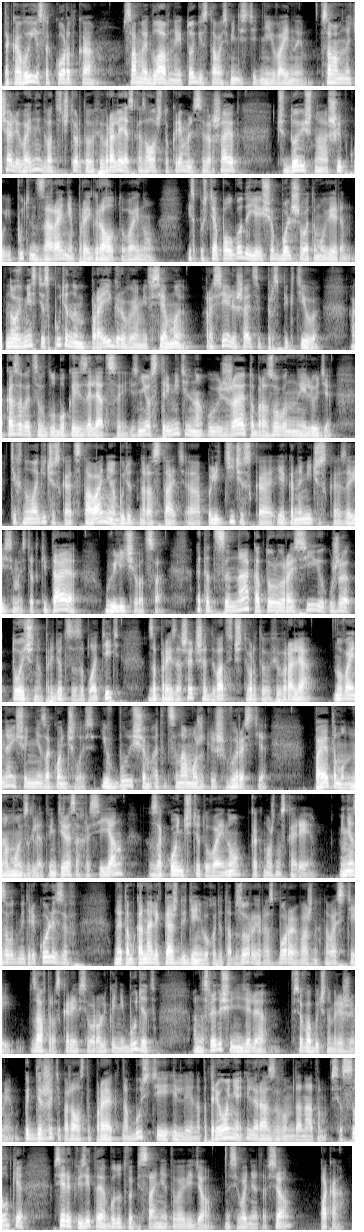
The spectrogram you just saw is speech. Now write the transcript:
Таковы, если коротко, самые главные итоги 180 дней войны. В самом начале войны, 24 февраля, я сказал, что Кремль совершает чудовищную ошибку, и Путин заранее проиграл эту войну. И спустя полгода я еще больше в этом уверен. Но вместе с Путиным проигрываем и все мы. Россия лишается перспективы оказывается в глубокой изоляции. Из нее стремительно уезжают образованные люди. Технологическое отставание будет нарастать, а политическая и экономическая зависимость от Китая увеличиваться. Это цена, которую России уже точно придется заплатить за произошедшее 24 февраля. Но война еще не закончилась, и в будущем эта цена может лишь вырасти. Поэтому, на мой взгляд, в интересах россиян закончить эту войну как можно скорее. Меня зовут Дмитрий Колезев. На этом канале каждый день выходят обзоры и разборы важных новостей. Завтра, скорее всего, ролика не будет, а на следующей неделе все в обычном режиме. Поддержите, пожалуйста, проект на Бусти или на Патреоне или разовым донатом. Все ссылки, все реквизиты будут в описании этого видео. На сегодня это все. Пока.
